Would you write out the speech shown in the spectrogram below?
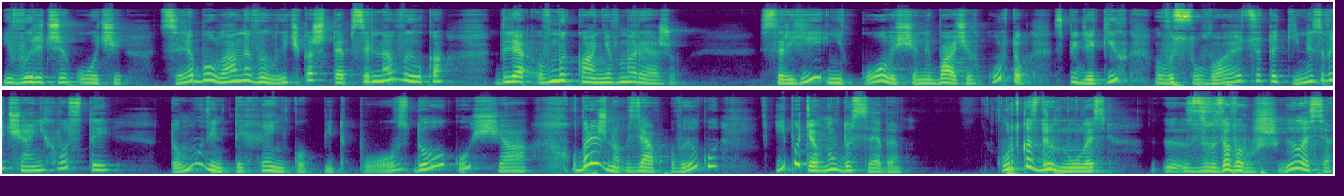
і вирічив очі. Це була невеличка штепсельна вилка для вмикання в мережу. Сергій ніколи ще не бачив курток, з-під яких висуваються такі незвичайні хвости. Тому він тихенько підповз до куща, обережно взяв вилку і потягнув до себе. Куртка здригнулась, е, заворушилася.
